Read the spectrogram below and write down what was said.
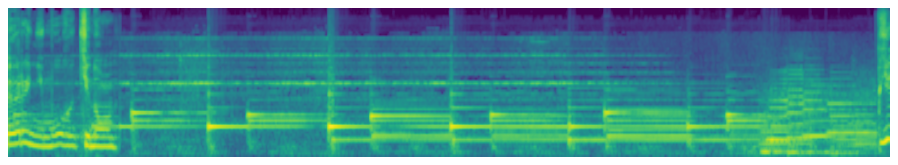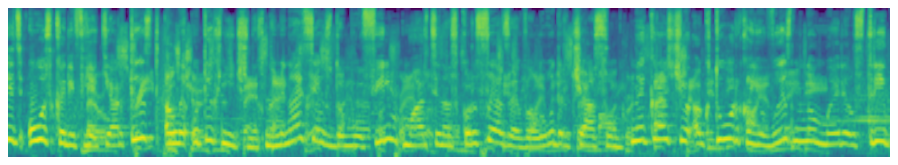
ери німого кіно. П'ять Оскарів, як і артист, але у технічних номінаціях здобув фільм Мартіна Скорсезе Володар часу. Найкращою акторкою визнано Меріл Стріп,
